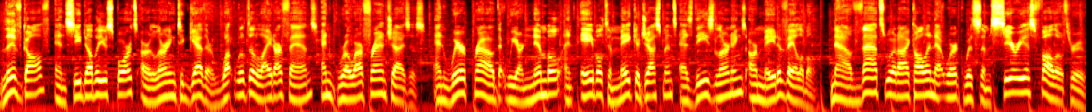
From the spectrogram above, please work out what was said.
LIV Golf and CW Sports are learning together together what will delight our fans and grow our franchises. And we're proud that we are nimble and able to make adjustments as these learnings are made available. Now, that's what I call a network with some serious follow through.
